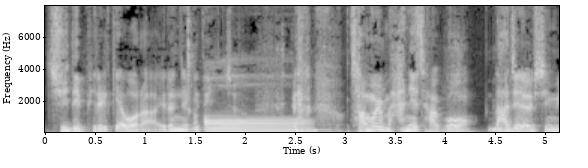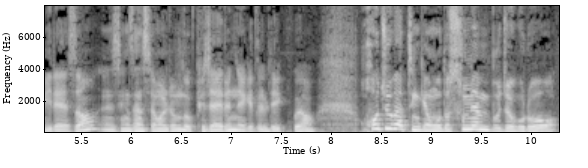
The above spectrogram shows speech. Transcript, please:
GDP를 깨워라 이런 얘기도 있죠. 어. 잠을 많이 자고 낮에 열심히 일해서 생산성을 좀 높이자 이런 얘기들도 있고요. 호주 같은 경우도 수면 부족으로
